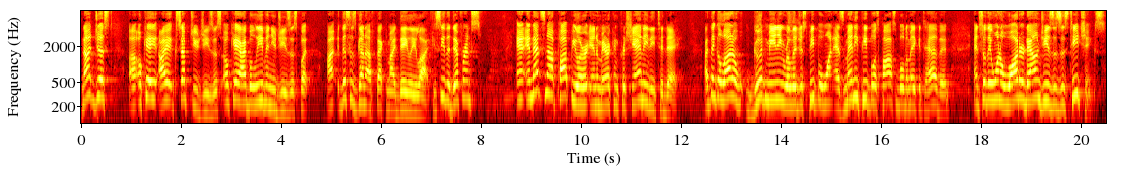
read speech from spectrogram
not just uh, okay, I accept you, Jesus. Okay, I believe in you, Jesus, but I, this is going to affect my daily life. You see the difference? And, and that's not popular in American Christianity today. I think a lot of good meaning religious people want as many people as possible to make it to heaven, and so they want to water down Jesus' teachings.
